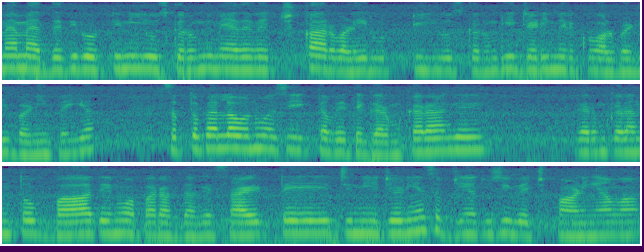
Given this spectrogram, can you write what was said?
ਮੈਂ ਮੈਦੇ ਦੀ ਰੋਟੀ ਨਹੀਂ ਯੂਜ਼ ਕਰੂੰਗੀ, ਮੈਂ ਇਹਦੇ ਵਿੱਚ ਘਰ ਵਾਲੀ ਰੋਟੀ ਯੂਜ਼ ਕਰੂੰਗੀ, ਜਿਹੜੀ ਮੇਰੇ ਕੋਲ ਆਲਰੇਡੀ ਬਣੀ ਪਈ ਆ। ਸਭ ਤੋਂ ਪਹਿਲਾਂ ਉਹਨੂੰ ਅਸੀਂ ਇੱਕ ਤਵੇ ਤੇ ਗਰਮ ਕਰਾਂਗੇ। ਗਰਮ ਕਰਨ ਤੋਂ ਬਾਅਦ ਇਹਨੂੰ ਆਪਾਂ ਰੱਖ ਦਾਂਗੇ ਸਾਈਡ ਤੇ। ਜਿੰਨੀ ਜਿਹੜੀਆਂ ਸਬਜ਼ੀਆਂ ਤੁਸੀਂ ਵਿੱਚ ਪਾਣੀਆਂ ਵਾ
